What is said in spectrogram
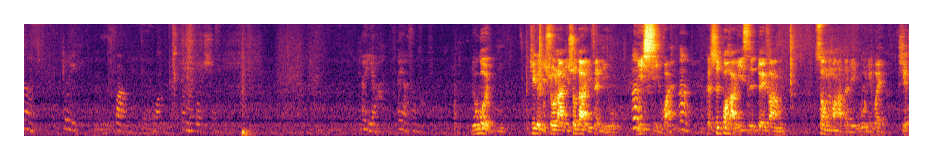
让对方花那么多钱。哎呀，哎呀什么？如果你这个你说了，你收到一份礼物，嗯你喜欢，嗯，可是不好意思，对方送那么好的礼物，你会你会？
